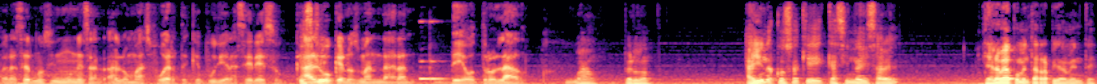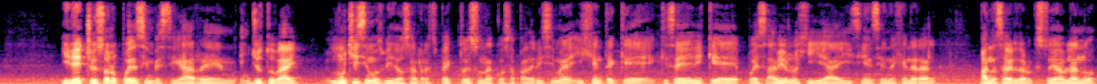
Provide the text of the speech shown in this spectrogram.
Para hacernos inmunes a, a lo más fuerte que pudiera ser eso. Es Algo que- que... nos mandaran de otro lado. Wow, perdón. Hay una cosa que casi nadie sabe. Te la voy a comentar rápidamente. Y de hecho eso lo puedes investigar en, YouTube. Hay muchísimos videos al respecto. Es una cosa padrísima. Y gente que, que se dedique pues a biología y ciencia en general van a saber de lo que estoy hablando.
